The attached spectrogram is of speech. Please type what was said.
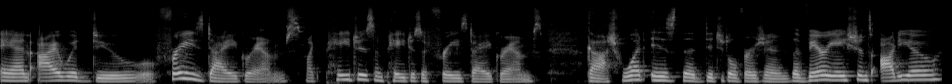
and I would do phrase diagrams, like pages and pages of phrase diagrams. Gosh, what is the digital version? The variations audio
